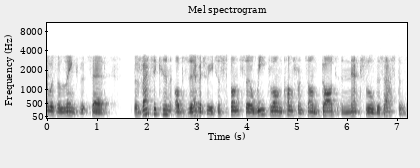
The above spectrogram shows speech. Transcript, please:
was a link that said the Vatican Observatory to sponsor a week long conference on God and natural disasters.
